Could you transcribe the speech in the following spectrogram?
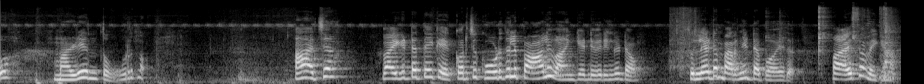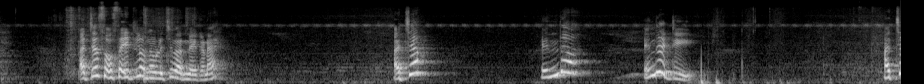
ഓ മഴയൊന്ന് തോർന്നു. ആ അച്ഛ വൈകിട്ടത്തേക്ക് കുറച്ച് കൂടുതൽ പാൽ വാങ്ങിക്കേണ്ടി വരും കേട്ടോ. സുല്ലേട്ടൻ പറഞ്ഞിട്ടാ പോയത്. പായസം വയ്ക്കണം അച്ഛ സൊസൈറ്റിയിൽ ഒന്ന് വിളിച്ച് പറഞ്ഞേക്കണേ. അച്ഛ എന്താ? എന്ത് പറ്റി? അച്ഛ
